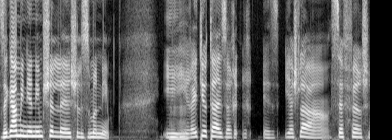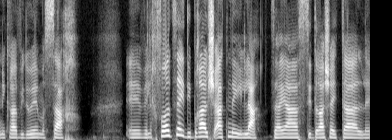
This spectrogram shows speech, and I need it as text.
זה גם עניינים של, אה, של זמנים. היא, מהמם. ראיתי אותה, איזה, איזה, יש לה ספר שנקרא וידואי מסך, אה, ולכבוד זה היא דיברה על שעת נעילה. זו הייתה סדרה שהייתה על אה,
